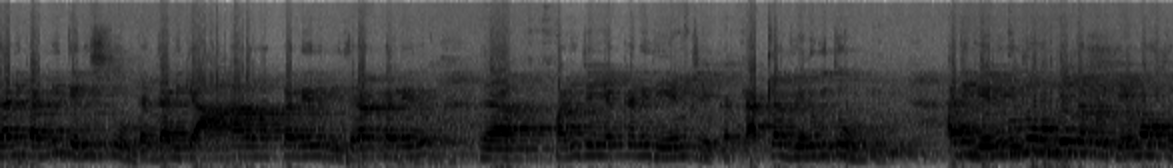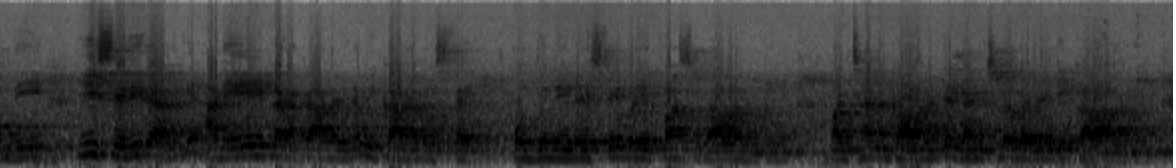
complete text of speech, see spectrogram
దానికి అన్నీ తెలుస్తూ ఉంటాయి. దానికి ఆహారం అక్కర్లేదు నిద్ర అక్కర్లేదు పని చేయక్కర్లేదు ఏమి చేయక్కర్లేదు. అట్లా వెలుగుతూ ఉంటుంది. అది వెలుగుతూ ఉండేటప్పటికి ఏమవుతుంది? ఈ శరీరానికి అనేక రకాలైన వికారాలు వస్తాయి. పొద్దున్నే లేస్తే బ్రేక్ఫాస్ట్ కావాలంటుంది. మధ్యాహ్నం కావాలంటే లంచ్లో వెరైటీ కావాలంటుంది.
